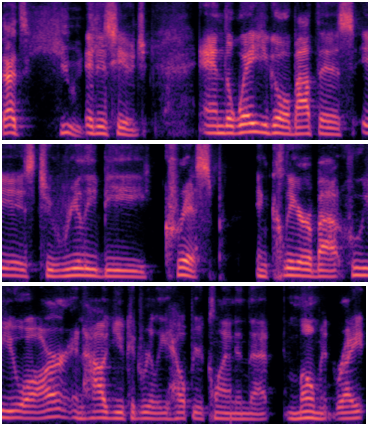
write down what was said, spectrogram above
that's huge It is huge. And the way you go about this is to really be crisp and clear about who you are and how you could really help your client in that moment, right?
